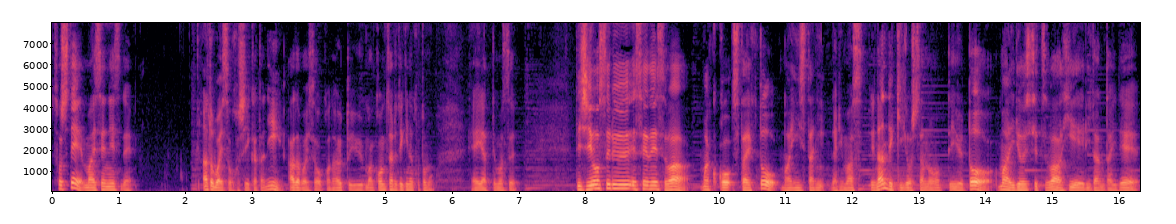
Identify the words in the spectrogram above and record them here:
そして、まあ、SNS でアドバイスを欲しい方にアドバイスを行うという、まあ、コンサル的なことも、えー、やってます。で使用する SNS は、まあ、ここスタイフと、まあ、インスタになります。でなんで起業したのっていうと、まあ、医療施設は非営利団体で、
